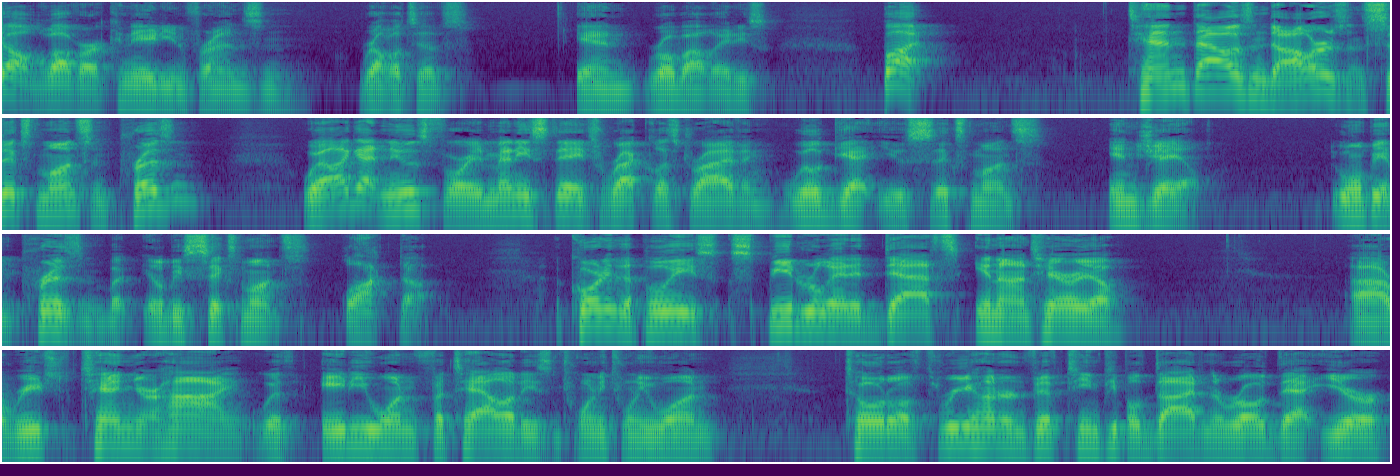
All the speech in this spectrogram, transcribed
all love our Canadian friends and relatives and robot ladies, but $10,000 and six months in prison? Well, I got news for you. In many states, reckless driving will get you six months in jail. You won't be in prison, but it'll be six months locked up. According to the police, speed related deaths in Ontario uh, reached a 10 year high with 81 fatalities in 2021. Total of 315 people died on the road that year,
